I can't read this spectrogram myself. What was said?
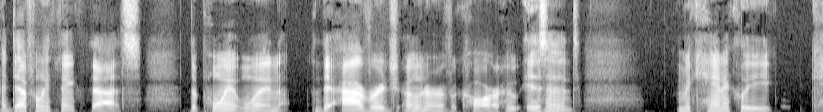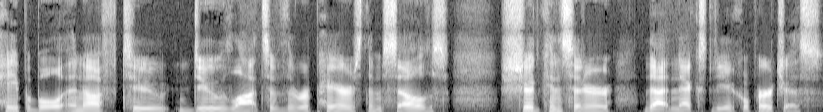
I definitely think that's the point when the average owner of a car who isn't mechanically capable enough to do lots of the repairs themselves should consider that next vehicle purchase.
